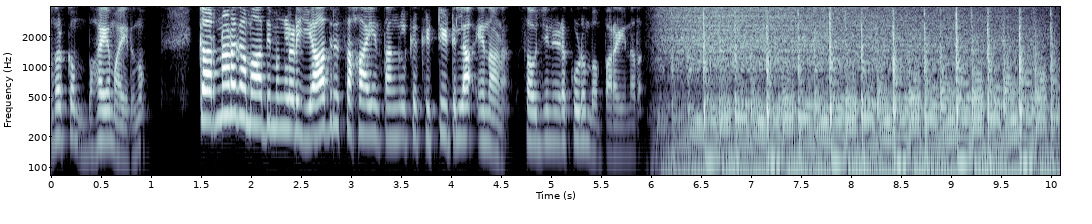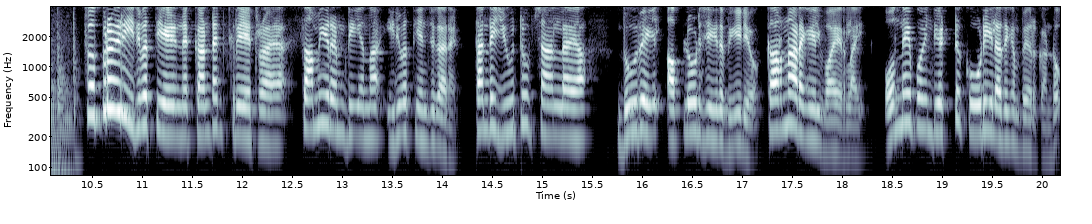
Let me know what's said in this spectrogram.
അവർക്കും ഭയമായിരുന്നു. കർണാടക മാധ്യമങ്ങളുടെ യാതൊരു സഹായം തങ്ങൾക്ക് കിട്ടിയിട്ടില്ല എന്നാണ് സൗജന്യയുടെ കുടുംബം പറയുന്നത്. ഫെബ്രുവരി ഇരുപത്തിയേഴിന് കണ്ടന്റ് ക്രിയേറ്ററായ സമീർ എം ഡി എന്ന ഇരുപത്തിയഞ്ചുകാരൻ തന്റെ യൂട്യൂബ് ചാനലായ ദൂതയിൽ അപ്ലോഡ് ചെയ്ത വീഡിയോ കർണാടകയിൽ വൈറലായി ഒന്നേ പോയിന്റ് എട്ട് കോടിയിലധികം പേർ കണ്ടു.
